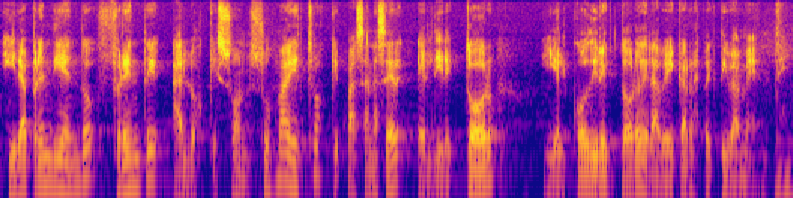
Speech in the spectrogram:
ir aprendiendo frente a los que son sus maestros, que pasan a ser el director y el codirector de la beca respectivamente.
